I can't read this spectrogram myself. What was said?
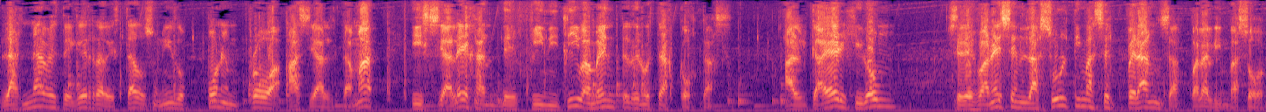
las naves de guerra de Estados Unidos ponen proa hacia alta mar y se alejan definitivamente de nuestras costas. Al caer Girón, se desvanecen las últimas esperanzas para el invasor.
